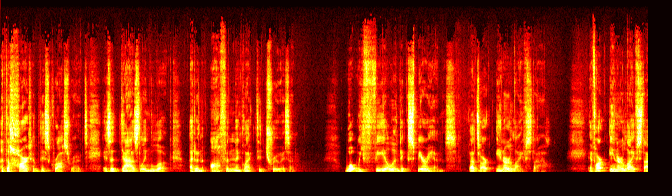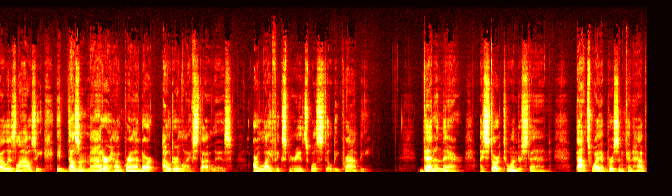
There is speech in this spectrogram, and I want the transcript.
At the heart of this crossroads is a dazzling look at an often neglected truism. What we feel and experience, that's our inner lifestyle if our inner lifestyle is lousy, it doesn't matter how grand our outer lifestyle is, our life experience will still be crappy. Then and there, I start to understand. That's why a person can have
